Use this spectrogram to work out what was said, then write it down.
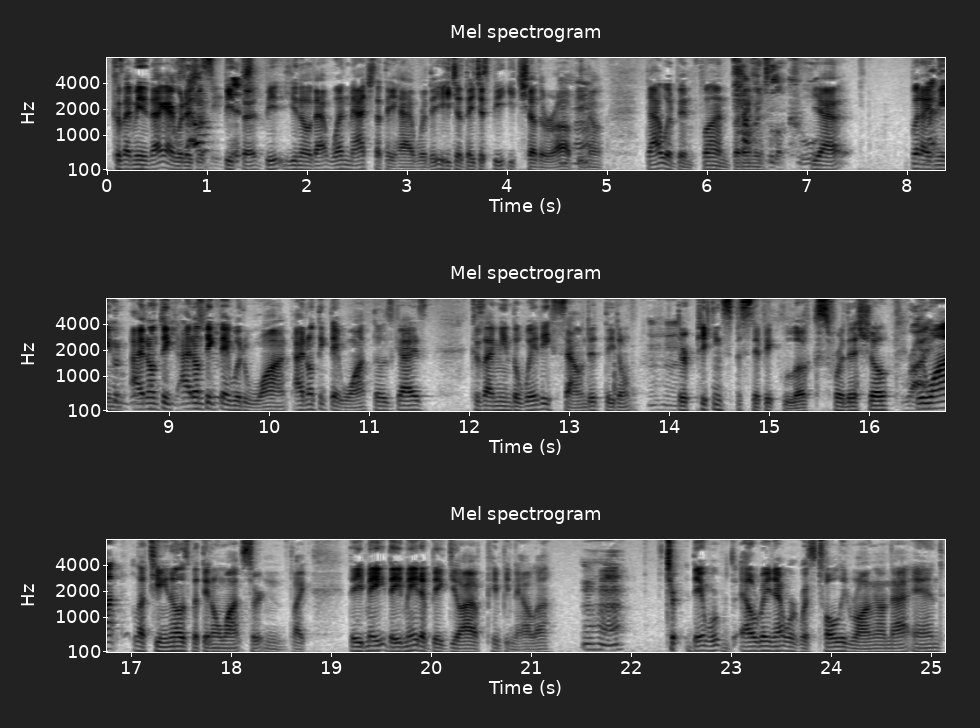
Because I mean, that guy would have just be beat the, beat, you know, that one match that they had where they he just they just beat each other up. You uh-huh. know, that would have been fun. But That I mean, cool. yeah. But I, I mean, I don't think I don't think they would want. I don't think they want those guys. Because I mean, the way they sounded, they don't. They're picking specific looks for this show. They want Latinos, but they don't want certain like. They made they made a big deal out of Pimpinela. Mm-hmm. They were El Rey Network was totally wrong on that end.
